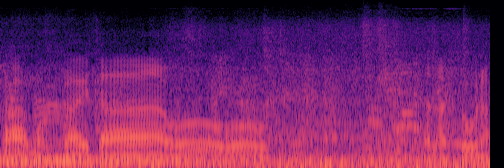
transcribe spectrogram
ข้าหมกไก่จ้าโอ้ตลาดตูนะ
